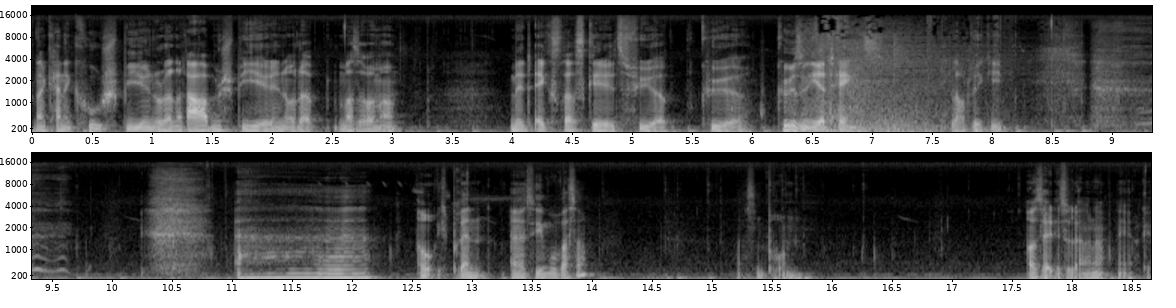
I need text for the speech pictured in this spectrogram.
Man kann eine Kuh spielen oder einen Raben spielen oder was auch immer. Mit extra Skills für Kühe. Kühe sind eher Tanks, laut Wiki. äh, oh, ich brenne. Äh, ist irgendwo Wasser? Das ist ein Brunnen. Aber es hält nicht so lange, ne? Nee, okay.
